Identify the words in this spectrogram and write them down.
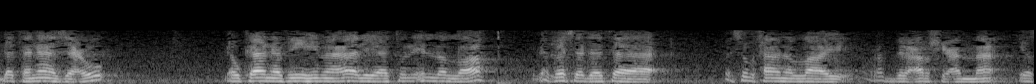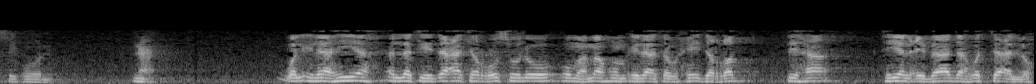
لتنازعوا لو كان فيهما آلهة إلا الله لفسدتا. فسبحان الله رب العرش عما يصفون. نعم. والإلهية التي دعت الرسل أممهم إلى توحيد الرب بها هي العبادة والتأله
